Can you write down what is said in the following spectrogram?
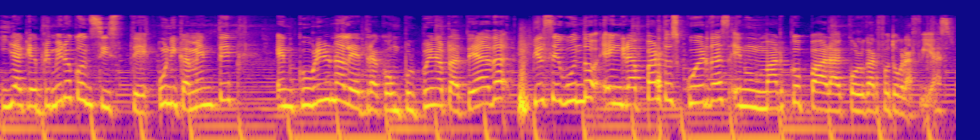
ya que el primero consiste únicamente en cubrir una letra con purpurina plateada y el segundo en grapar dos cuerdas en un marco para colgar fotografías.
